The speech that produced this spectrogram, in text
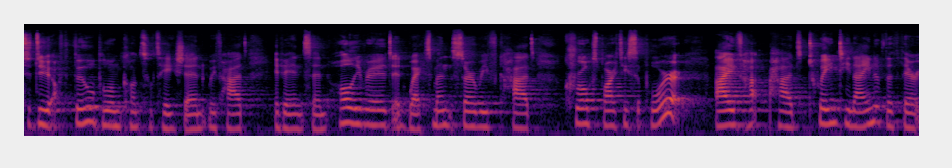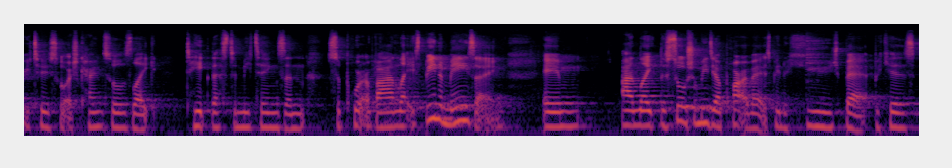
to do a full blown consultation. We've had events in Holyrood, in Westminster. We've had cross party support. I've ha- had 29 of the 32 Scottish councils like take this to meetings and support a ban. Like it's been amazing. Um, and like the social media part of it has been a huge bit because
